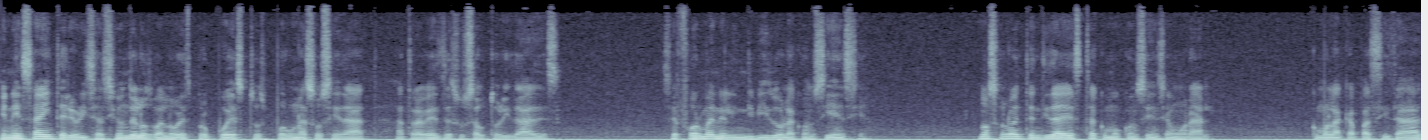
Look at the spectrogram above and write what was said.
En esa interiorización de los valores propuestos por una sociedad a través de sus autoridades, se forma en el individuo la conciencia, no sólo entendida esta como conciencia moral, como la capacidad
